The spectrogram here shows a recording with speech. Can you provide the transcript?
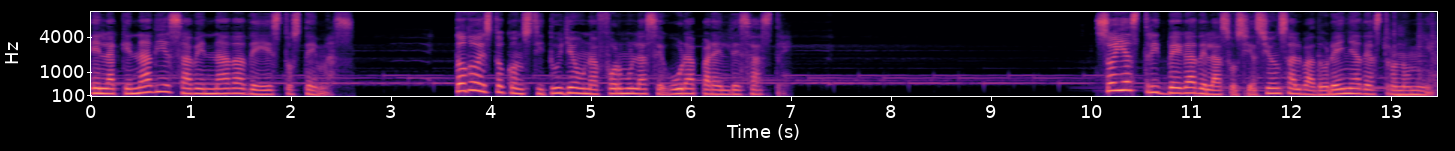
en la que nadie sabe nada de estos temas. Todo esto constituye una fórmula segura para el desastre. Soy Astrid Vega de la Asociación Salvadoreña de Astronomía.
